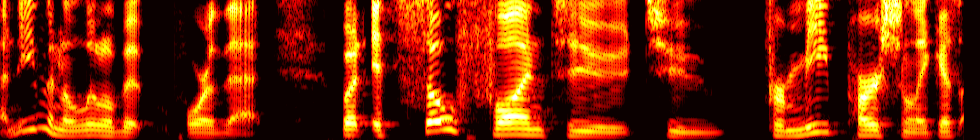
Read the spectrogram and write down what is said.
and even a little bit before that. But it's so fun to to for me personally because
